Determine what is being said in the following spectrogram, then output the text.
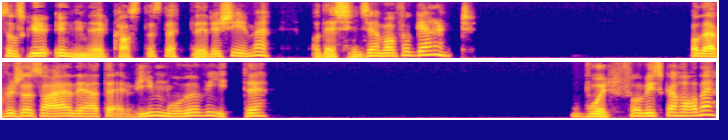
som skulle underkastes dette regimet. Og det syns jeg var for gærent. Og derfor så sa jeg det at vi må jo vite hvorfor vi skal ha det.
